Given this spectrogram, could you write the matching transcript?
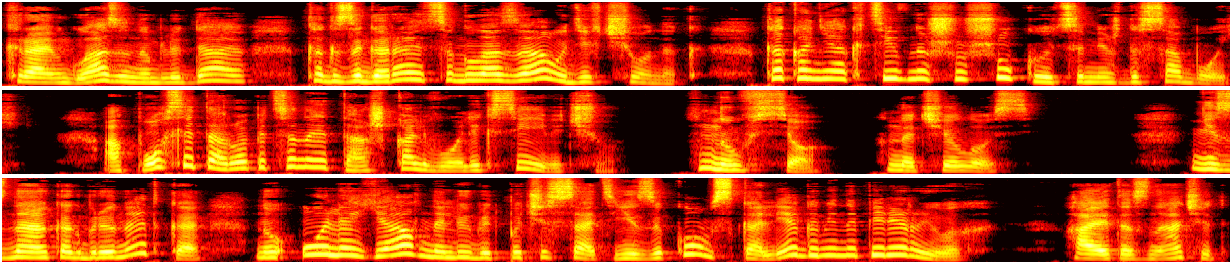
Краем глаза наблюдаю, как загораются глаза у девчонок, как они активно шушукаются между собой, а после торопятся на этаж к Льву Алексеевичу. Ну все, началось. Не знаю, как брюнетка, но Оля явно любит почесать языком с коллегами на перерывах. А это значит,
